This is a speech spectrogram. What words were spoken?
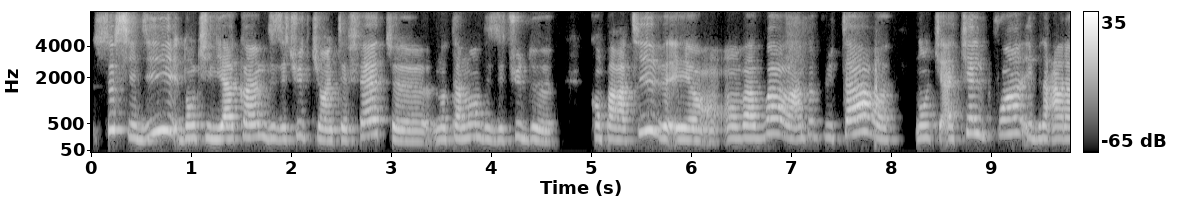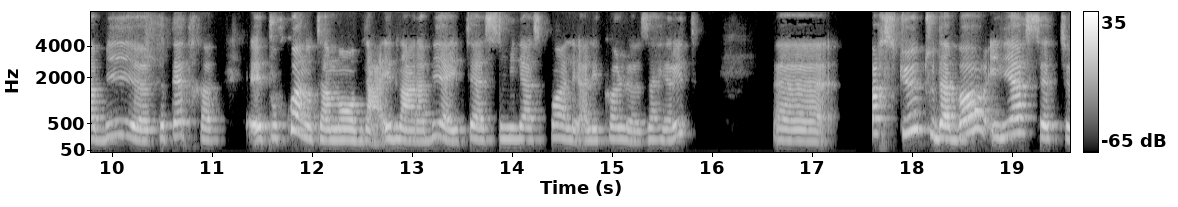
ceci dit, donc il y a quand même des études qui ont été faites, notamment des études comparative et on, va voir un peu plus tard donc à quel point Ibn Arabi euh, peut-être et pourquoi notamment Ibn Arabi a été assimilé à ce point à l'école zahirite euh, parce que tout d'abord il y a cette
